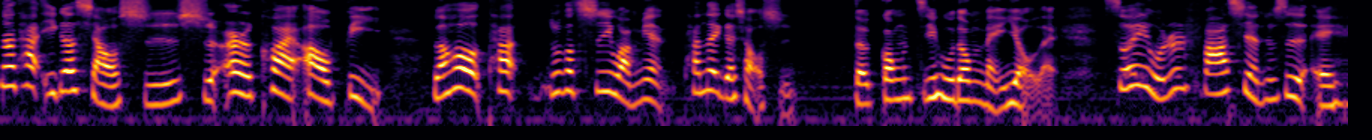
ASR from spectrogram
那他一个小时十二块澳币，然后他如果吃一碗面，他那个小时。的工几乎都没有嘞，所以我就发现，就是诶，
